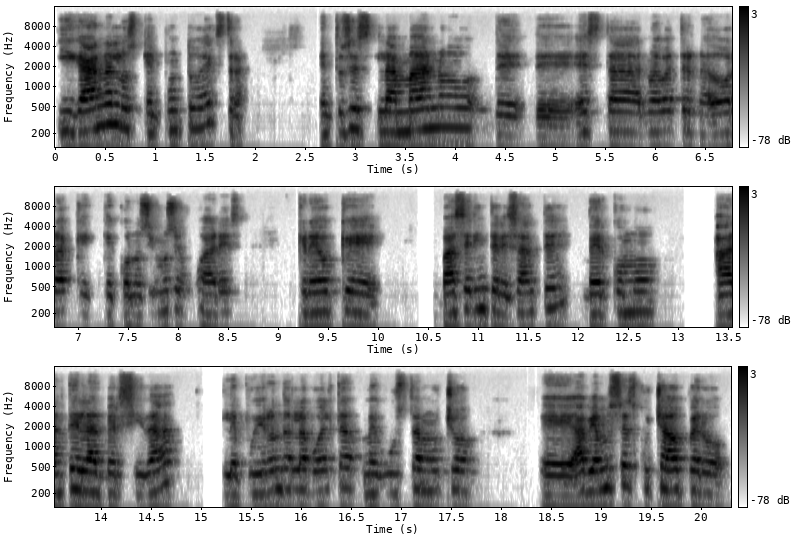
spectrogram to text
y gana los, el punto extra. Entonces, la mano de, de esta nueva entrenadora que, que, conocimos en Juárez, creo que va a ser interesante ver cómo ante la adversidad le pudieron dar la vuelta. Me gusta mucho, eh, habíamos escuchado, pero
